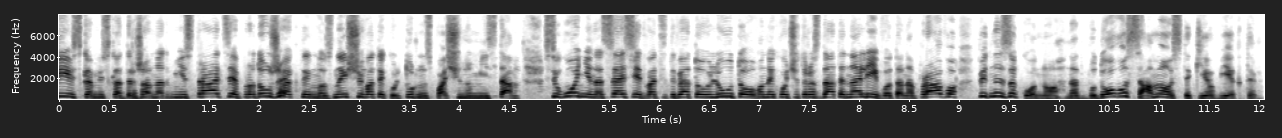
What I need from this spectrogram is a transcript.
Київська міська державна адміністрація продовжує активно знищувати культурну спадщину міста. Сьогодні на сесії 29 лютого вони хочуть роздати наліво та направо під незаконну надбудову саме ось такі об'єкти.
